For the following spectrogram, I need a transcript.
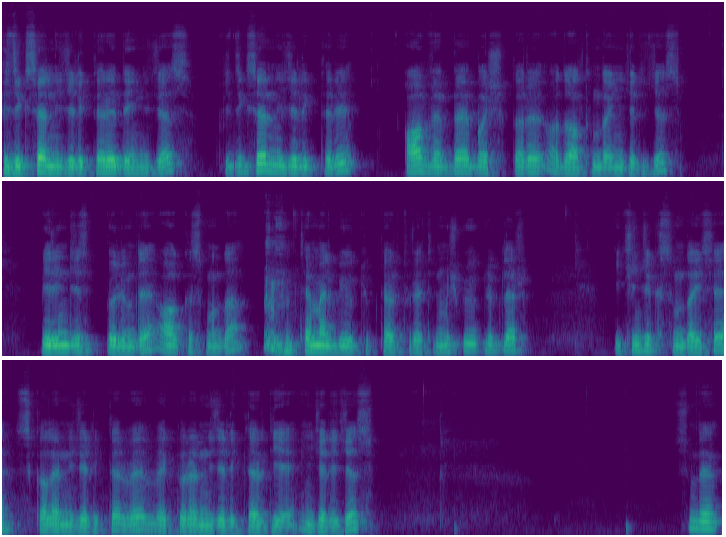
Fiziksel niceliklere değineceğiz. Fiziksel nicelikleri A ve B başlıkları adı altında inceleyeceğiz. Birinci bölümde A kısmında temel büyüklükler, türetilmiş büyüklükler. İkinci kısımda ise skaler nicelikler ve vektörel nicelikler diye inceleyeceğiz. Şimdi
